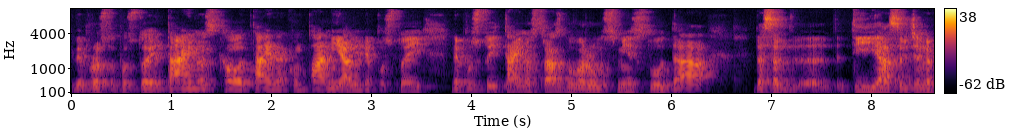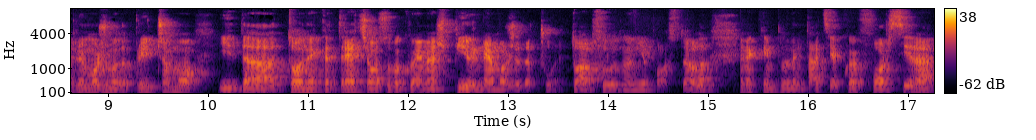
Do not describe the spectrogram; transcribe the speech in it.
gde prosto postoji tajnost kao tajna kompanija, ali ne postoji, ne postoji tajnost razgovora u smislu da da sad e, ti i ja, Srđan, na primjer, možemo da pričamo i da to neka treća osoba koja je naš peer ne može da čuje. To apsolutno nije postojalo. Neka implementacija koja forsira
